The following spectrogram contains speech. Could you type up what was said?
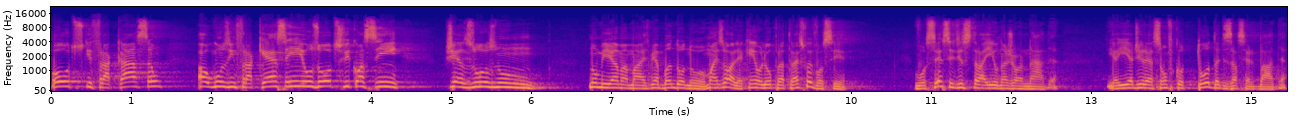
outros que fracassam, alguns enfraquecem e os outros ficam assim: Jesus não, não me ama mais, me abandonou. Mas olha, quem olhou para trás foi você. Você se distraiu na jornada. E aí a direção ficou toda desacerbada.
